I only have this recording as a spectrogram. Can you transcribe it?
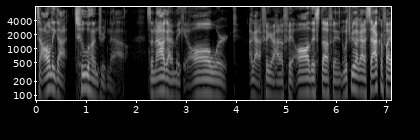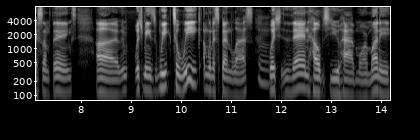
to i only got 200 now so now i gotta make it all work I gotta figure out how to fit all this stuff in, which means I gotta sacrifice some things. Uh, which means week to week I'm gonna spend less, Mm. which then helps you have more money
